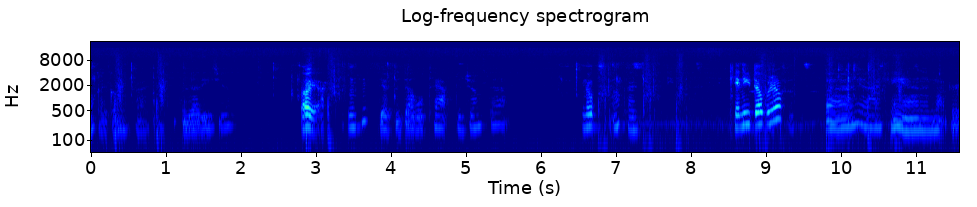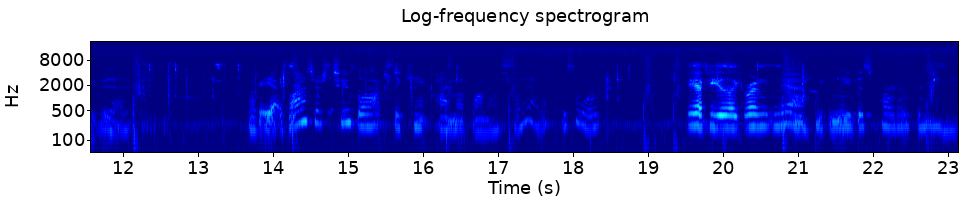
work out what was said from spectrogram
okay, go ahead, and try it. Is that easier? Oh yeah. hmm you have to double tap to jump that? Nope. Okay. Can you double jump? Uh, yeah, I can. I'm not very good at it. Okay, yeah, as long as there's two blocks, they can't climb up on us. So yeah, this'll work. Yeah, if you like run. Yeah, we can leave this part open and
